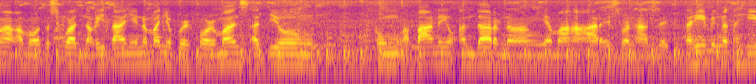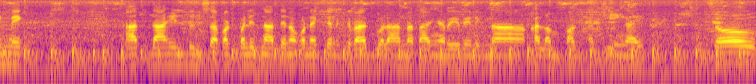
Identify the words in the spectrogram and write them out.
mga kamoto squad, nakita nyo naman yung performance at yung kung paano yung andar ng Yamaha RS100. Tahimik na tahimik at dahil dun sa pagpalit natin ng connecting rod, wala na tayong naririnig na kalampag at ingay. So,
